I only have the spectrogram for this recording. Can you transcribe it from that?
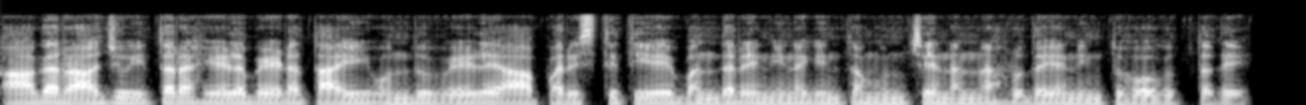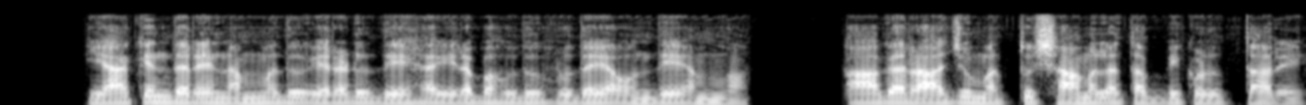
ಆಗ ರಾಜು, ಇತರ ಹೇಳಬೇಡ ತಾಯಿ, ಒಂದು ವೇಳೆ ಆ ಪರಿಸ್ಥಿತಿಯೇ ಬಂದರೆ ನಿನಗಿಂತ ಮುಂಚೆ ನನ್ನ ಹೃದಯ ನಿಂತು ಹೋಗುತ್ತದೆ. ಯಾಕೆಂದರೆ ನಮ್ಮದು ಎರಡು ದೇಹ ಇರಬಹುದು, ಹೃದಯ ಒಂದೇ ಅಮ್ಮ. ಆಗ ರಾಜು ಮತ್ತು ಶ್ಯಾಮಲ ತಬ್ಬಿಕೊಳ್ಳುತ್ತಾರೆ.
